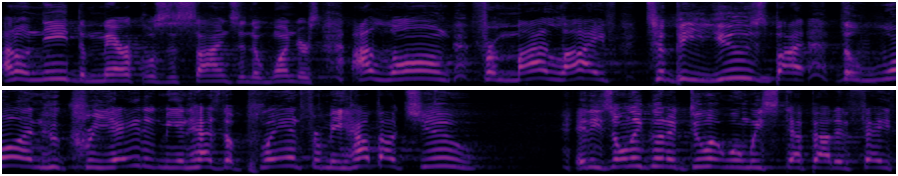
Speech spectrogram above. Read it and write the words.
I don't need the miracles, the signs, and the wonders. I long for my life to be used by the one who created me and has a plan for me. How about you? And he's only going to do it when we step out in faith.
